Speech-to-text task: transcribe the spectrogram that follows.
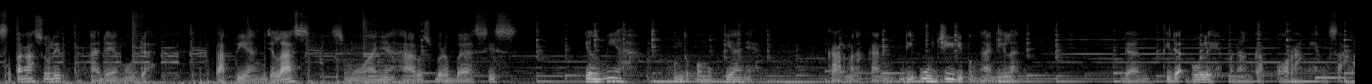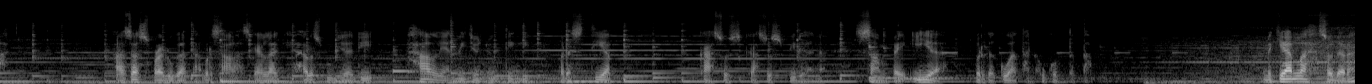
setengah sulit, ada yang mudah. Tapi yang jelas, semuanya harus berbasis ilmiah untuk pembuktiannya, karena akan diuji di pengadilan dan tidak boleh menangkap orang yang salah. Asas praduga tak bersalah sekali lagi harus menjadi hal yang dijunjung tinggi pada setiap kasus-kasus pidana sampai ia berkekuatan hukum tetap. Demikianlah saudara,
